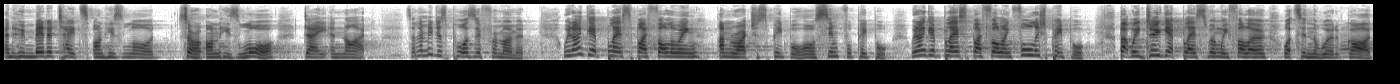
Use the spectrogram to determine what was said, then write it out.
and who meditates on his Lord, sorry, on his law day and night. So let me just pause there for a moment. We don't get blessed by following unrighteous people or sinful people. We don't get blessed by following foolish people, but we do get blessed when we follow what's in the Word of God.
